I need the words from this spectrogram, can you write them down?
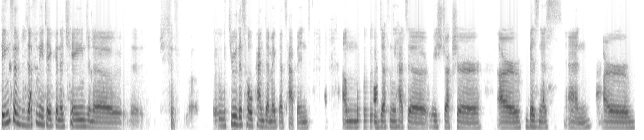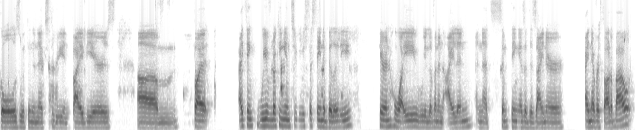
things have definitely taken a change in a, uh, through this whole pandemic that's happened. Um, we've definitely had to restructure our business and our goals within the next three and five years. Um, but I think we're looking into sustainability here in Hawaii. We live on an island, and that's something as a designer I never thought about.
